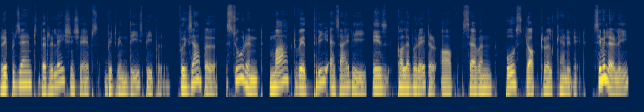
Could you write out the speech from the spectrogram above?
represent the relationships between these people. For example, student marked with 3 as ID is collaborator of 7 postdoctoral candidate. Similarly,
